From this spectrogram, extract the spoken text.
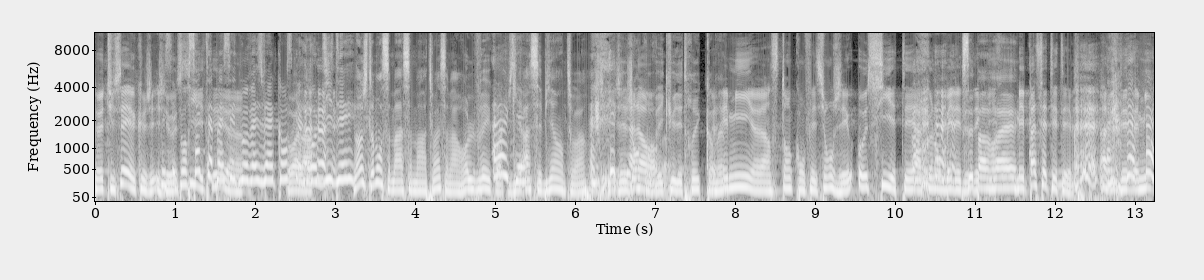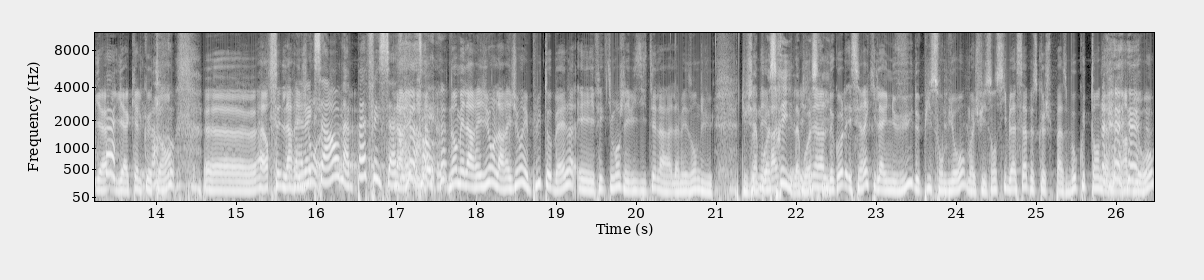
Euh, tu sais que j'ai j'ai c'est aussi pour ça que t'as passé euh, de mauvaises vacances, voilà. quelle drôle d'idée Non, justement, ça m'a, ça m'a, tu vois, ça m'a relevé, quoi. Ah, ah, c'est bien, tu vois. J'ai des gens qui ont vécu des trucs quand même. Rémi, euh, instant confession, j'ai aussi été à Colombey les deux C'est pas vrai. mais pas cet été, avec des amis il y a, il y a quelques temps. Euh, alors c'est la région. Avec Sarah on n'a pas fait ça la non mais la région, la région est plutôt belle et effectivement j'ai visité la, la maison du, du général, boisserie, la du général boisserie. de Gaulle et c'est vrai qu'il a une vue depuis son bureau. Moi je suis sensible à ça parce que je passe beaucoup de temps derrière un bureau.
